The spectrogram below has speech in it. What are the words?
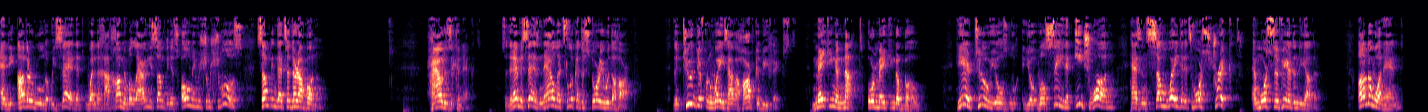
And the other rule that we said that when the chachamim allow you something, it's only mishum shvus, something that's a derabanan. How does it connect? So the Rebbe says, now let's look at the story with the harp. The two different ways how the harp could be fixed. Making a knot or making a bow. Here too, you'll, you'll, we'll see that each one has in some way that it's more strict and more severe than the other. On the one hand,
